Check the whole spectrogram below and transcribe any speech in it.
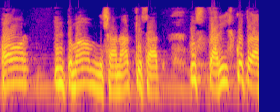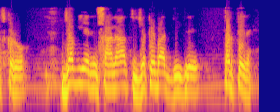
اور ان تمام نشانات کے ساتھ اس تاریخ کو تلاش کرو جب یہ نشانات یکے بعد دیگرے پڑتے رہے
